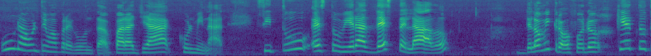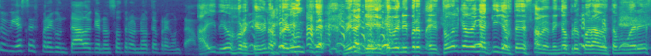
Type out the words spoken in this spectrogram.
una última pregunta para ya culminar. Si tú estuvieras de este lado de los micrófonos, ¿qué tú te hubieses preguntado que nosotros no te preguntamos? Ay Dios, pero aquí hay una pregunta. Mira, que hay que venir pre- eh, todo el que venga aquí, ya ustedes saben, vengan preparados. Estas mujeres,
